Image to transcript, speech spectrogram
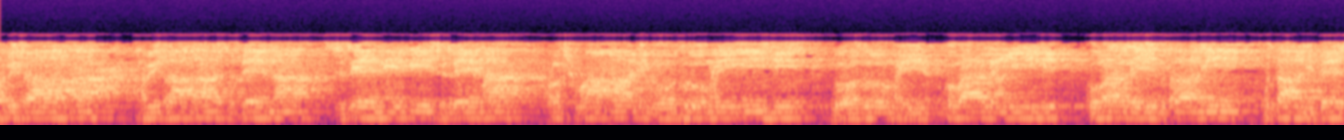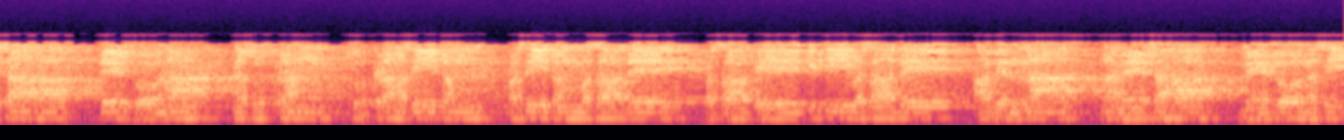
हविषाः हविषाः श्रुतेन श्रुतेनेति श्रुतेन पक्ष्माणि गोधूमैः गोधूमैः कुवालैः कुवालैरुतानि उतानि तेषाः तेषो न शुक्रम् शुक्रमसीतम् असीतम् वसादे वसादे इति वसादे अभिर्ना न मेषः मेषो नसि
